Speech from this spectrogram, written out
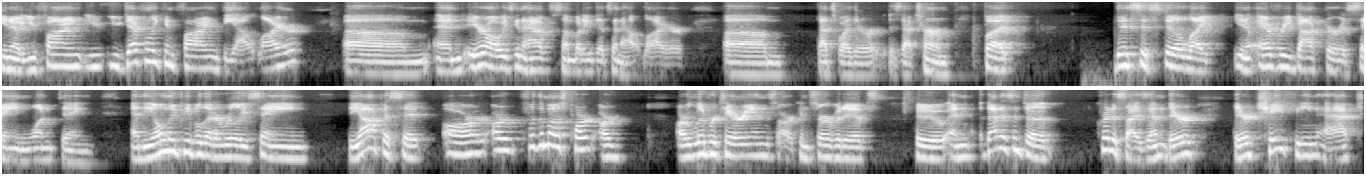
you know, you find, you, you definitely can find the outlier. Um, and you're always going to have somebody that's an outlier. Um, that's why there is that term. But this is still like, you know, every doctor is saying one thing. And the only people that are really saying the opposite are, are for the most part, are, are libertarians, are conservatives who, and that isn't to criticize them. They're, they're chafing at,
